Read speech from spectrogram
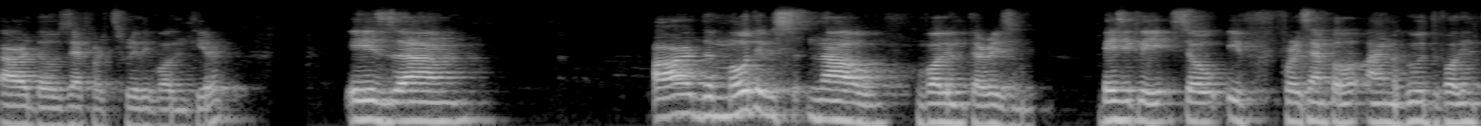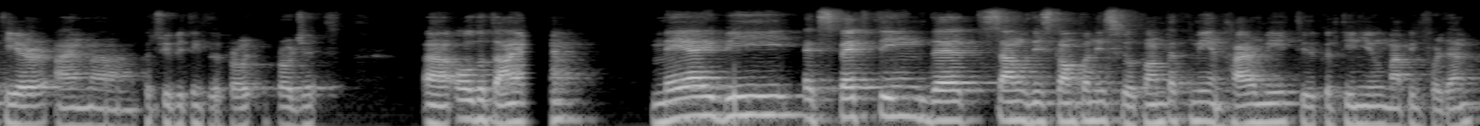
are those efforts really volunteer is um, are the motives now voluntarism? Basically so if for example i'm a good volunteer i'm uh, contributing to the pro project uh, all the time may i be expecting that some of these companies will contact me and hire me to continue mapping for them?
